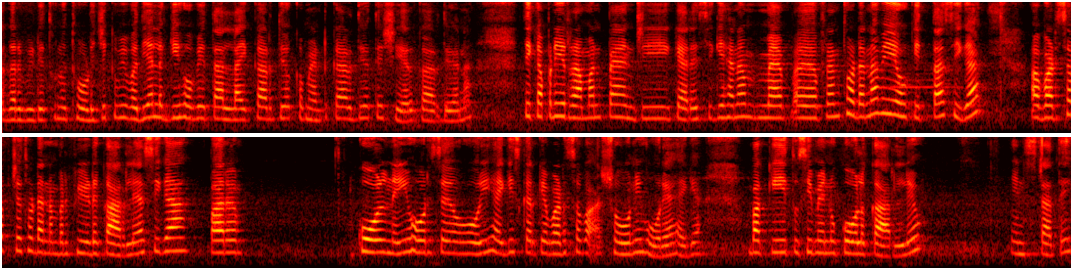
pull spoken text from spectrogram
ਅਗਰ ਵੀਡੀਓ ਤੁਹਾਨੂੰ ਥੋੜੀ ਜਿਹੀ ਵੀ ਵਧੀਆ ਲੱਗੀ ਹੋਵੇ ਤਾਂ ਲਾਈਕ ਕਰ ਦਿਓ ਕਮੈਂਟ ਕਰ ਦਿਓ ਤੇ ਸ਼ੇਅਰ ਕਰ ਦਿਓ ਹੈ ਨਾ ਤੇ ਇੱਕ ਆਪਣੀ ਰਮਨ ਭੈਣ ਜੀ ਕਹਿ ਰਹੇ ਸੀਗੇ ਹੈ ਨਾ ਮੈਂ ਫਰੈਂਡ ਤੁਹਾਡਾ ਨਾ ਵੀ ਉਹ ਕੀਤਾ ਸੀਗਾ। WhatsApp 'ਚ ਤੁਹਾਡਾ ਨੰਬਰ ਫੀਡ ਕਰ ਲਿਆ ਸੀਗਾ, ਪਰ ਕੋਲ ਨਹੀਂ ਹੋਰ ਰਹੀ ਹੋ ਰਹੀ ਹੈਗੀ, ਇਸ ਕਰਕੇ WhatsApp ਸ਼ੋ ਨਹੀਂ ਹੋ ਰਿਹਾ ਹੈਗਾ। ਬਾਕੀ ਤੁਸੀਂ ਮੈਨੂੰ ਕੋਲ ਕਰ ਲਿਓ ਇੰਸਟਾ ਤੇ।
